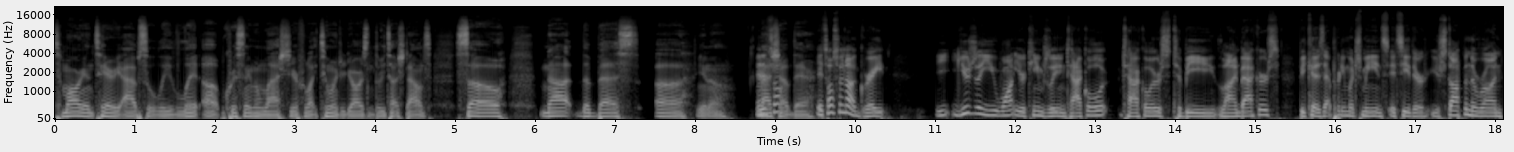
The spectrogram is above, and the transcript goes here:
Tamorrion Terry absolutely lit up Chris Ingram last year for like 200 yards and three touchdowns. So, not the best, uh, you know, And it's matchup al- there. It's also not great. Usually, you want your team's leading tackle tacklers to be linebackers because that pretty much means it's either you're stopping the run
